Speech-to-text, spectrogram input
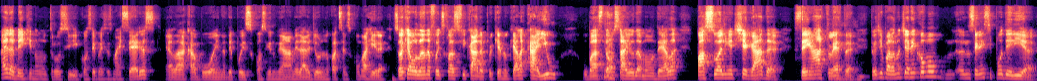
Ainda bem que não trouxe consequências mais sérias. Ela acabou ainda depois conseguindo ganhar a medalha de ouro no 400 com barreira. Só que a Holanda foi desclassificada, porque no que ela caiu, o bastão é. saiu da mão dela, passou a linha de chegada sem a atleta. Uhum. Então, tipo, ela não tinha nem como. Eu não sei nem se poderia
